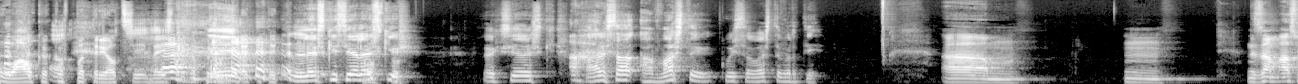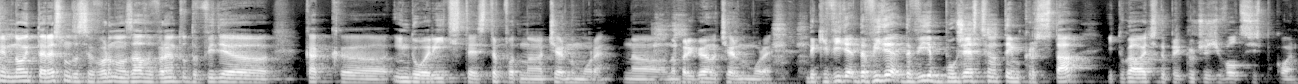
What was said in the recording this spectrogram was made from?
Вау, какъв патриот си. Наистина приоритетите. Левски си е Левски. Левски си е Левски. Аре са, а вашите, кои са вашите врати? Ам, м, не знам, аз ми е много интересно да се върна назад във времето да видя как а, индоарийците стъпват на Черно море, на, на брега на Черно море. Да ги видя, да видя, да видя божествената им красота и тогава вече да приключа живота си спокойно.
